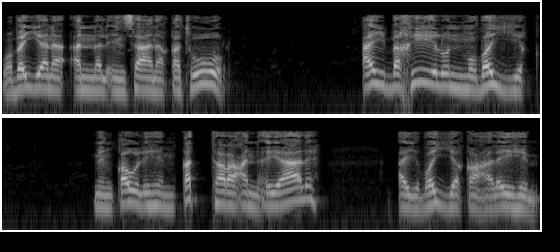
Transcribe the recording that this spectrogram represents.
وبين أن الإنسان قتور أي بخيل مضيق من قولهم قتر عن عياله أي ضيق عليهم.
